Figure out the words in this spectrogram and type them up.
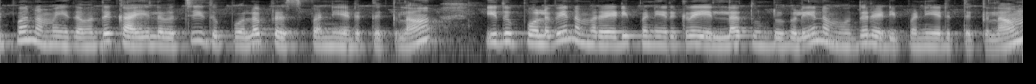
இப்போ நம்ம இதை வந்து கையில் வச்சு இது போல் ப்ரெஸ் பண்ணி எடுத்துக்கலாம். இது போலவே நம்ம ரெடி பண்ணியிருக்கிற எல்லா துண்டுகளையும் நம்ம வந்து ரெடி பண்ணி எடுத்துக்கலாம்.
